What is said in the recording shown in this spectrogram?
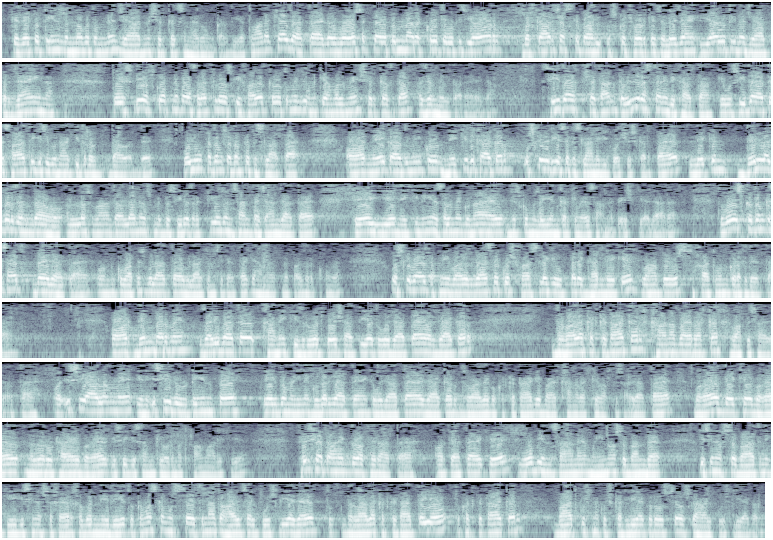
کہ دیکھو تین بندوں کو تم نے جہاد میں شرکت سے محروم کر دیا۔ تمہارا کیا جاتا ہے؟ اگر وہ ہو سکتا ہے وہ تم نہ رکھو تو وہ کسی اور بدکار شخص کے پاس اس کو چھوڑ کے چلے جائیں یا وہ تینوں جہاد پر جائیں ہی نہ۔ تو اس لیے اس کو اپنے پاس رکھ لو، اس کی حفاظت کرو، تمہیں بھی ان کے عمل میں شرکت کا اجر ملتا رہے گا۔ سیدھا شیطان کبھی بھی راستہ نہیں دکھاتا کہ وہ سیدھا آتے ساتھ ہی کسی گناہ کی طرف دعوت دے۔ وہ یوں قدم قدم پہ پھسلاتا ہے۔ اور نیک آدمی کو نیکی دکھا کر اس کے ذریعے سے پھسلانے کی کوشش کرتا ہے۔ لیکن دل اگر زندہ ہو، اللہ سبحانہ تعالیٰ نے اس میں بصیرت رکھی ہو تو انسان پہچان جاتا ہے کہ یہ نیکی نہیں، اصل میں گناہ ہے جس کو مزین کر کے میرے سامنے پیش کیا جا رہا ہے۔ تو وہ اس قدم کے ساتھ بہ جاتا ہے اور ان کو واپس بلاتا ہے، بلا کے ان سے کہتا ہے کہ ہاں میں اپنے پاس رکھوں گا۔ اس کے بعد اپنی عبادت گاہ سے کچھ فاصلے کے اوپر ایک گھر لے کے وہاں پہ اس خاتون کو رکھ دیتا ہے۔ اور دن بھر میں ظاہری بات ہے، کھانے کی ضرورت پیش آتی ہے تو وہ جاتا ہے اور جا کر دروازہ کٹکھٹا کر کھانا باہر رکھ کر واپس آ جاتا ہے۔ اور اسی عالم میں یعنی اسی روٹین پہ ایک دو مہینے گزر جاتے ہیں کہ وہ جاتا ہے، جا کر دروازے کو کٹکھٹا کے باہر کھانا رکھ کے واپس آ جاتا ہے۔ بغیر دیکھے، بغیر نظر اٹھائے، بغیر کسی قسم کی حرمت پامال کیے پھر شیطان ایک دفعہ پھر آتا ہے اور کہتا ہے کہ وہ بھی انسان ہے، مہینوں سے بند ہے، کسی نے اس سے بات نہیں کی، کسی نے اس سے خیر خبر نہیں لی، تو کم از کم اس سے اتنا تو حال چال پوچھ لیا جائے، تو دروازہ کھٹکھٹاتے ہی ہو، تو کھٹکھٹا کر بات کچھ نہ کچھ کر لیا کرو، اس سے اس کا حال پوچھ لیا کرو۔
